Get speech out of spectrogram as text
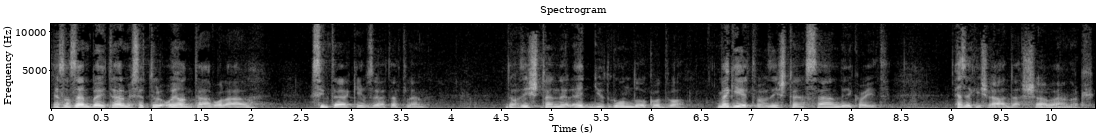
Ez az emberi természettől olyan távol áll, szinte elképzelhetetlen. De az Istennel együtt gondolkodva, megértve az Isten szándékait, ezek is áldássá válnak.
